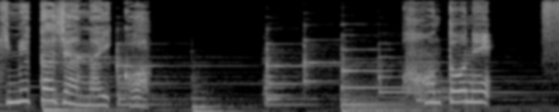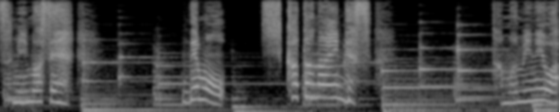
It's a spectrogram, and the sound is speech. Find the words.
決めたじゃないか。本当にすみません。でも仕方ないんです。たまみには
